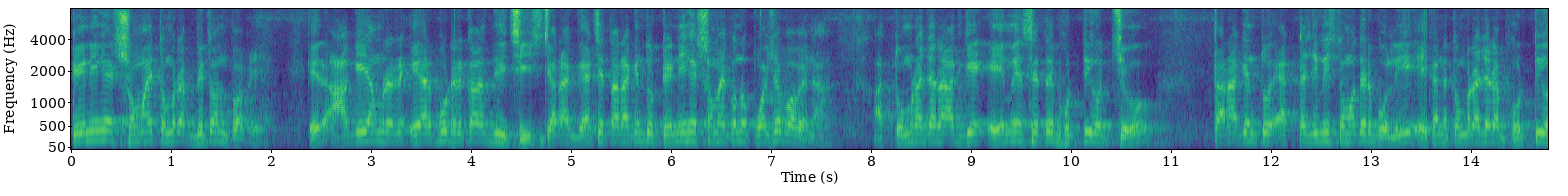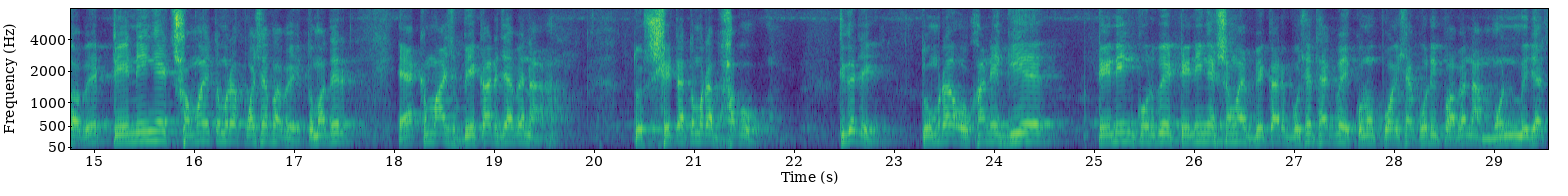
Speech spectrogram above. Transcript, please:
ট্রেনিংয়ের সময় তোমরা বেতন পাবে। এর আগে আমরা এয়ারপোর্টের কাজ দিয়েছি। যারা গেছে তারা কিন্তু ট্রেনিংয়ের সময় কোনো পয়সা পাবে না। আর তোমরা যারা আজকে এমএসএতে ভর্তি হচ্ছ, তারা কিন্তু একটা জিনিস তোমাদের বলি, এখানে তোমরা যারা ভর্তি হবে ট্রেনিংয়ের সময় তোমরা পয়সা পাবে। তোমাদের এক মাস বেকার যাবে না। তো সেটা তোমরা ভাবো। ঠিক আছে? তোমরা ওখানে গিয়ে ট্রেনিং করবে ট্রেনিংয়ের সময় বেকার বসে থাকবে, কোনো পয়সা করি পাবে না, মন মেজাজ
